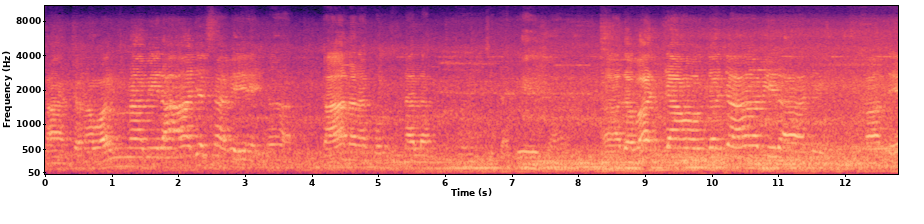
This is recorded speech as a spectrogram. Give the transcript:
కాంచన వర్ణ విరాజ సవేత కానన కుండల కుంచిత కేశ విరాజే కాతే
